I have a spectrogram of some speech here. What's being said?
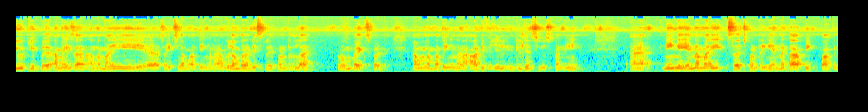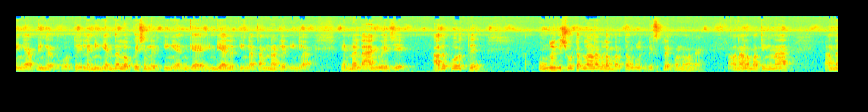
யூடியூப்பு அமேசான் அந்த மாதிரி சைட்ஸ்லாம் பார்த்தீங்கன்னா விளம்பரம் டிஸ்பிளே பண்ணுறதுல ரொம்ப எக்ஸ்பர்ட் அவங்கெல்லாம் பார்த்தீங்கன்னா ஆர்டிஃபிஷியல் இன்டெலிஜென்ஸ் யூஸ் பண்ணி நீங்கள் என்ன மாதிரி சர்ச் பண்ணுறீங்க என்ன டாபிக் பார்க்குறீங்க அப்படிங்கிறத பொறுத்து இல்லை நீங்கள் எந்த லொக்கேஷனில் இருக்கீங்க? எங்கே இந்தியாவில் இருக்கீங்களா? தமிழ்நாட்டில் இருக்கீங்களா? என்ன லாங்குவேஜ் அதை பொறுத்து உங்களுக்கு சூட்டபிளான விளம்பரத்தை உங்களுக்கு டிஸ்பிளே பண்ணுவாங்க. அதனால் பார்த்தீங்கன்னா அந்த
